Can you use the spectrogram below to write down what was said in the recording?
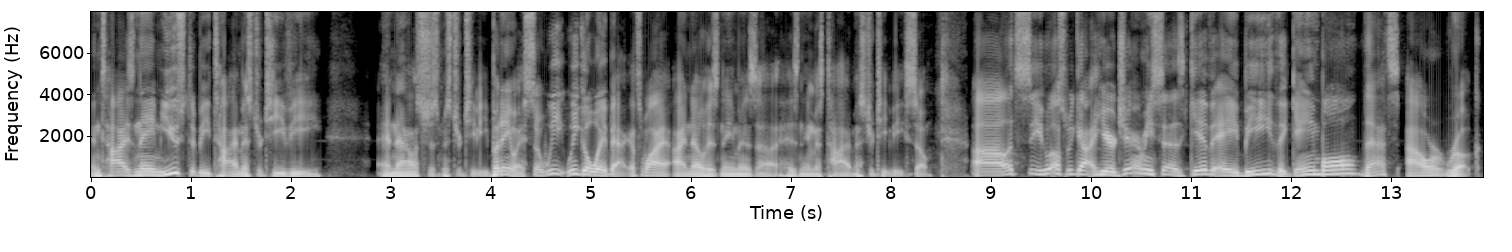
And Ty's name used to be Ty, Mr. TV and now it's just Mr. TV. But anyway, so we we go way back. That's why I know his name is uh, his name is Ty, Mr. TV. So uh, let's see who else we got here. Jeremy says, "Give AB the game ball. That's our rook."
